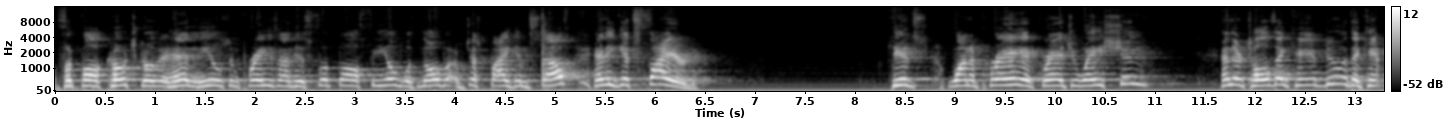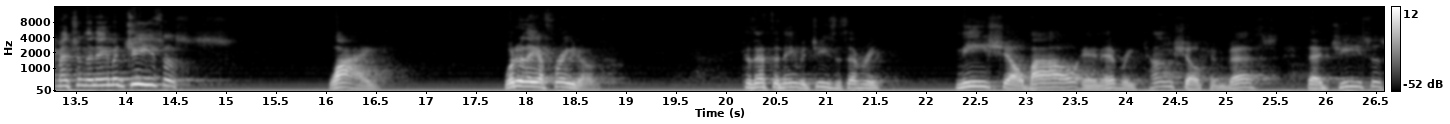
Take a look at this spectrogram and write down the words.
A football coach goes ahead and kneels and prays on his football field with nobody, just by himself, and he gets fired. Kids want to pray at graduation, and they're told they can't do it. They can't mention the name of Jesus. Why? What are they afraid of? Because at the name of Jesus, every knee shall bow and every tongue shall confess that Jesus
